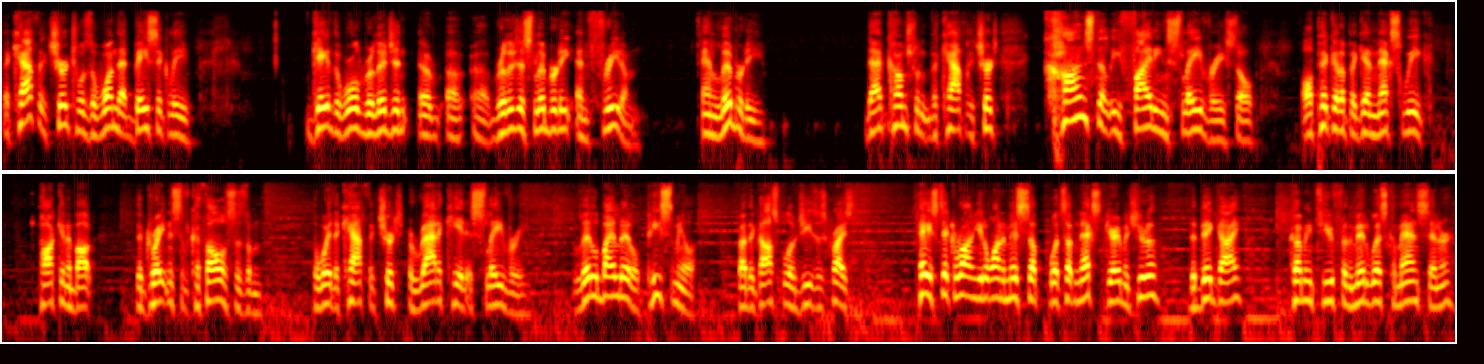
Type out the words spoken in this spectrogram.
the Catholic Church was the one that basically gave the world religion, uh, uh, uh, religious liberty and freedom, and liberty. That comes from the Catholic Church, constantly fighting slavery. So I'll pick it up again next week, talking about the greatness of Catholicism, the way the Catholic Church eradicated slavery, little by little, piecemeal, by the gospel of Jesus Christ. Hey, stick around. You don't want to miss up what's up next. Gary Michuta, the big guy, coming to you from the Midwest Command Center.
